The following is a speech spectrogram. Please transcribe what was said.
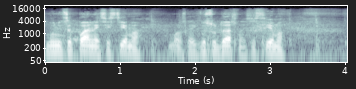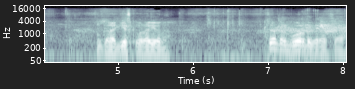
муниципальная система, можно сказать, государственная система Городецкого района. Центр города Городца.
